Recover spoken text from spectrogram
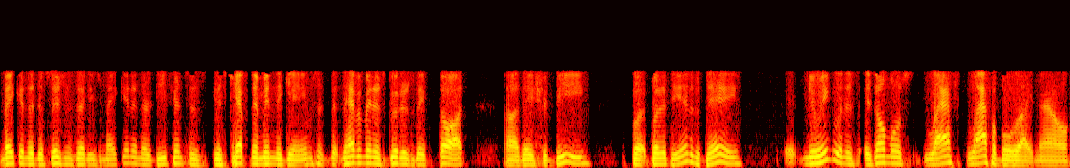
making the decisions that he's making, and their defense has, has kept them in the games, they haven't been as good as they've thought uh, they should be. But but at the end of the day, New England is is almost laugh, laughable right now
